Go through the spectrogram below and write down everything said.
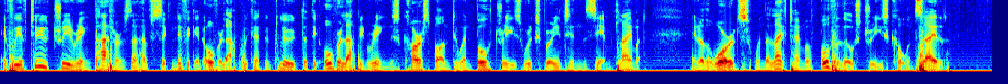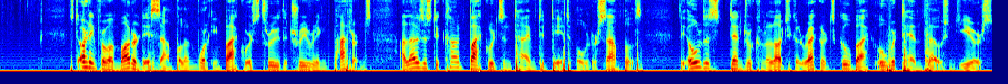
If we have two tree ring patterns that have significant overlap, we can conclude that the overlapping rings correspond to when both trees were experiencing the same climate. In other words, when the lifetime of both of those trees coincided. Starting from a modern day sample and working backwards through the tree ring patterns allows us to count backwards in time to date older samples. The oldest dendrochronological records go back over 10,000 years.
